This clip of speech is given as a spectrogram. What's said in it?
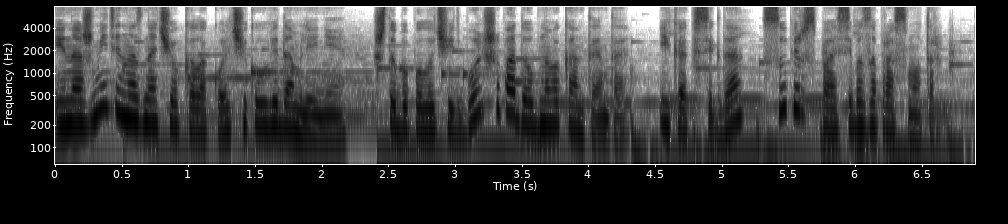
и нажмите на значок колокольчика уведомления, чтобы получить больше подобного контента. И, как всегда, супер спасибо за просмотр!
